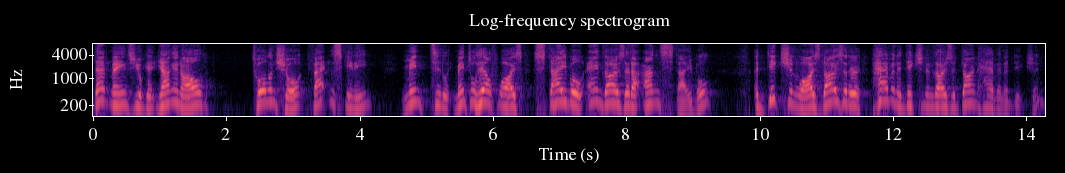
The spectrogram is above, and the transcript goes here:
That means you'll get young and old, tall and short, fat and skinny, mental, mental health wise, stable, and those that are unstable. Addiction wise, those that are, have an addiction and those that don't have an addiction.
